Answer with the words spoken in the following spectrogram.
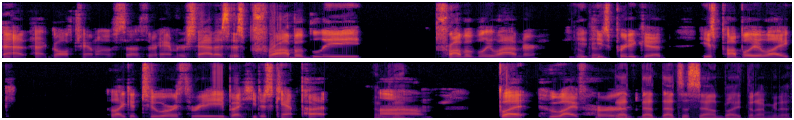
at, at Golf Channel who says their amateur status is probably probably Lavner. He, Okay. He's pretty good. He's probably like like a two or a three, but he just can't putt. Okay. Um, but who I've heard, that that that's a soundbite that I'm gonna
